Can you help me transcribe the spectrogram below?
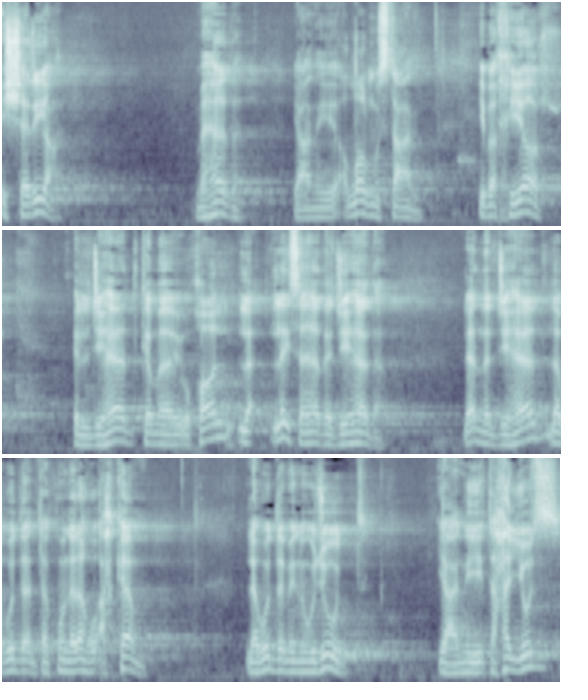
والشريعة. ما هذا؟ يعني الله المستعان. يبقى خيار الجهاد كما يقال لا ليس هذا جهادا لأن الجهاد لابد أن تكون له أحكام لابد من وجود يعني تحيز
